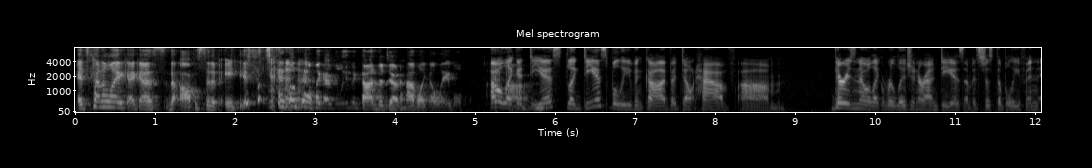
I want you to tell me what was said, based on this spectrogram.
it's kind of like, I guess, the opposite of atheist. I don't know. Like, I believe in God, but don't have like a label. Oh, like um, a deist? Like deists believe in God, but don't have, um, there is no like religion around deism. It's just the belief in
